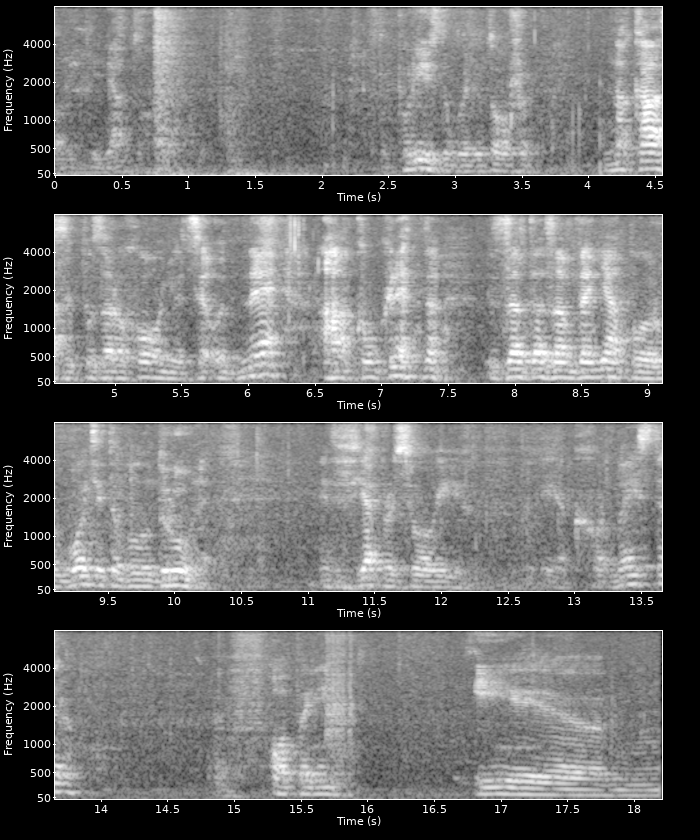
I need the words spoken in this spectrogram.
49-го. По-різному для того, що накази по зараховуванню це одне, а конкретно завдання по роботі то було друге. Я працював і як хормейстер в опері, і ем,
